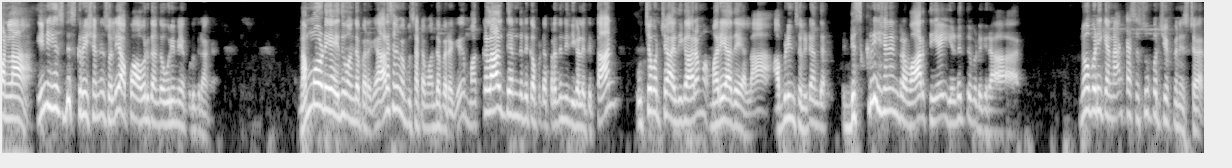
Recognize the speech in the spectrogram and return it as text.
பண்ணலாம். இன் ஹிஸ் டிஸ்கிரிஷன் சொல்லி அப்போ அவருக்கு அந்த உரிமையை கொடுக்குறாங்க. நம்மளுடைய இது வந்த பிறகு அரசியலமைப்பு சட்டம் வந்த பிறகு மக்களால் தேர்ந்தெடுக்கப்பட்ட பிரதிநிதிகளுக்கு தான் உச்சபட்ச அதிகாரம் மரியாதை எல்லாம் அப்படின்னு சொல்லிட்டு அந்த டிஸ்கிரிஷன் என்ற வார்த்தையை எடுத்து விடுகிறார். Nobody can act as a super chief minister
